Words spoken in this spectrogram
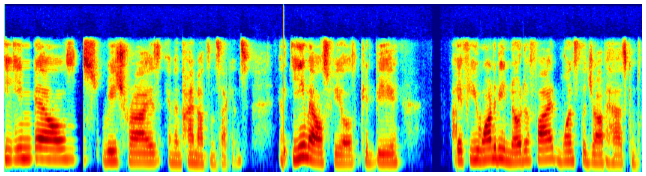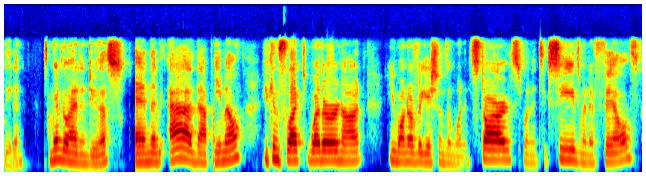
emails, retries, and then timeouts in seconds. And the emails field could be if you want to be notified once the job has completed. I'm going to go ahead and do this. And then add that email. You can select whether or not you want notifications of when it starts, when it succeeds, when it fails.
